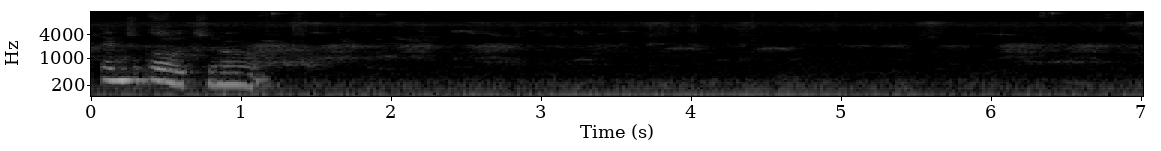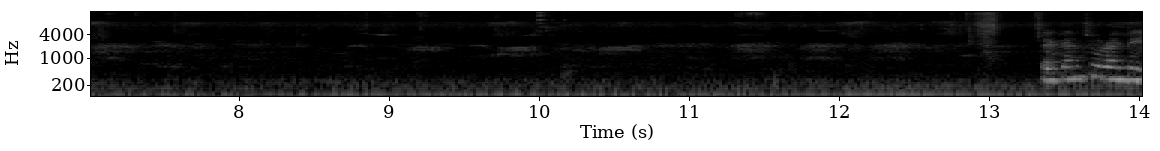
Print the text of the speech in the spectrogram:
పెంచుకోవచ్చును సెకండ్ చూడండి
